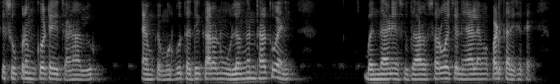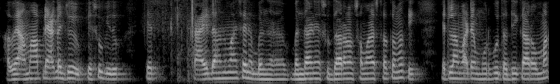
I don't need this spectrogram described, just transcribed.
કે સુપ્રીમ કોર્ટે જણાવ્યું એમ કે મૂળભૂત અધિકારોનું ઉલ્લંઘન થતું હોય ને, બંધારણીય સુધારો સર્વોચ્ચ ન્યાયાલયમાં પડકારી શકાય. હવે આમાં આપણે આગળ જોયું કે શું કીધું? કે કાયદામાં છે ને બંધ- બંધારણીય સુધારાનો સમાવેશ થતો નથી, એટલા માટે મૂળભૂત અધિકારોમાં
